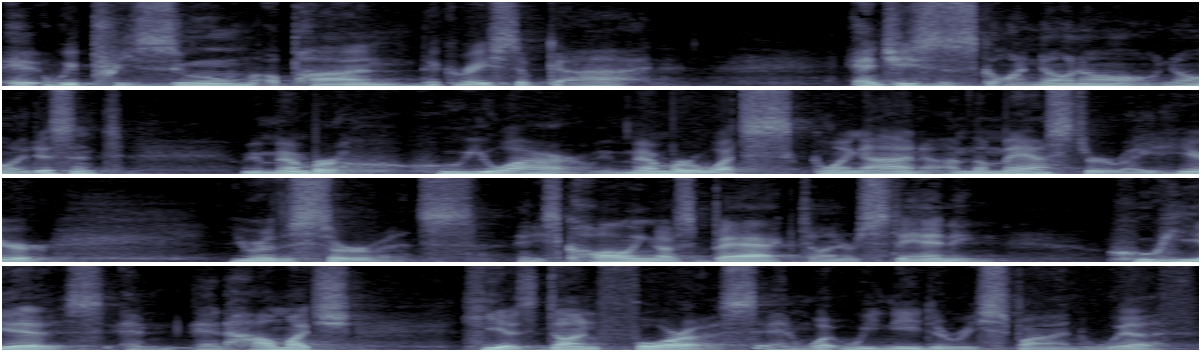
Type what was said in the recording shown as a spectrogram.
It, we presume upon the grace of God. And Jesus is going, No, no, no, it isn't. Remember who you are. Remember what's going on. I'm the master right here. You are the servants. And he's calling us back to understanding who he is and, and how much he has done for us and what we need to respond with.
